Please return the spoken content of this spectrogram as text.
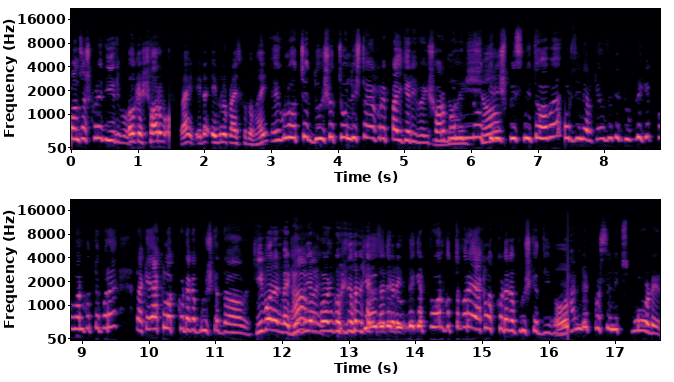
পঞ্চাশ করে দিয়ে দিব। ওকে সর্ব রাইট এটা এগুলো প্রাইস কত ভাই? এগুলো হচ্ছে দুইশো চল্লিশ টাকা করে পাইকারি ভাই। সর্বনিম্ন 200? তিরিশ পিস নিতে হবে। অরিজিনাল কেউ যদি ডুপ্লিকেট প্রমাণ করতে পারে তাকে এক লক্ষ টাকা পুরস্কার দেওয়া হবে। কি বলেন ভাই হ্যাঁ ডুপ্লিকেট ভাই। পয়েন্ট করতে হলে কেউ যদি ডুপ্লিকেট প্রমাণ করতে পারে এক লক্ষ টাকা পুরস্কার দিয়ে দেবো। হান্ড্রেড পার্সেন্ট এক্সপোর্টের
